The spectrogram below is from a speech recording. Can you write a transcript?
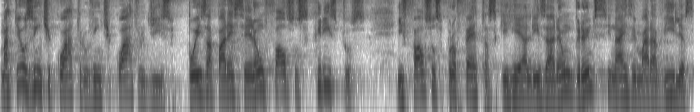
Mateus 24, 24 diz: Pois aparecerão falsos cristos e falsos profetas que realizarão grandes sinais e maravilhas,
